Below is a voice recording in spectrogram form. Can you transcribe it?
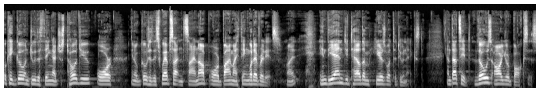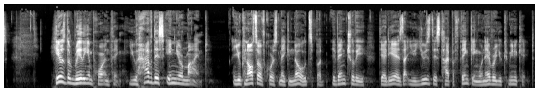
okay, go and do the thing I just told you, or you know, go to this website and sign up or buy my thing, whatever it is, right? In the end, you tell them, here's what to do next. And that's it. Those are your boxes. Here's the really important thing you have this in your mind. You can also, of course, make notes, but eventually the idea is that you use this type of thinking whenever you communicate.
